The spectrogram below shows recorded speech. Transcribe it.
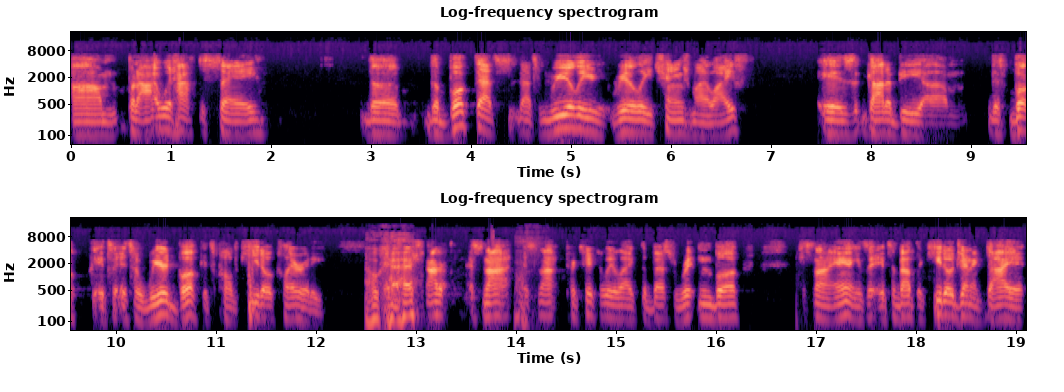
um, but I would have to say the the book that's that's really really changed my life is got to be um, this book. It's it's a weird book. It's called Keto Clarity. Okay. It's not it's not it's not particularly like the best written book. It's not anything. It's it's about the ketogenic diet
